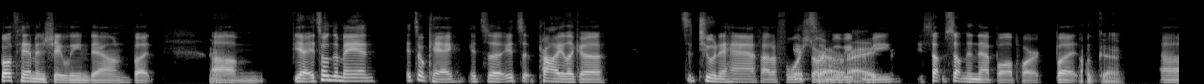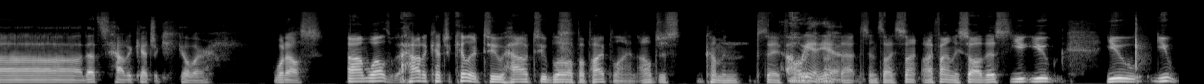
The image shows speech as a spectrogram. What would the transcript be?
both him and Shailene down. But Yeah. um yeah, it's on demand. It's okay. It's a it's a, probably like a it's a two and a half out of four It's star movie for me. It's something something in that ballpark. But Okay. uh that's how to catch a killer. What else? Um, well, how to catch a killer to how to blow up a pipeline. I'll just come and say a few Oh, words yeah, about yeah. that since I si- I finally saw this. You you you you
